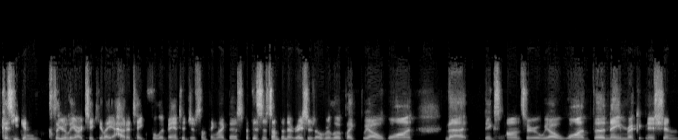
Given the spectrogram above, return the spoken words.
because he can clearly articulate how to take full advantage of something like this but this is something that racers overlook like we all want that big sponsor we all want the name recognition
